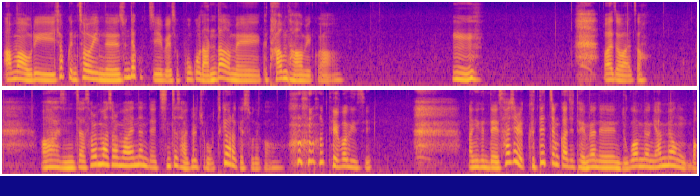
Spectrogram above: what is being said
아마 우리 샵 근처에 있는 순대국집에서 보고 난 다음에 그 다음 다음일 거야 응. 맞아, 맞아. 아, 진짜 설마 설마 했는데 진짜 자기일 줄 어떻게 알았겠어, 내가. 대박이지. 아니, 근데 사실 그때쯤까지 되면은 누구 한 명이 한 명 막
